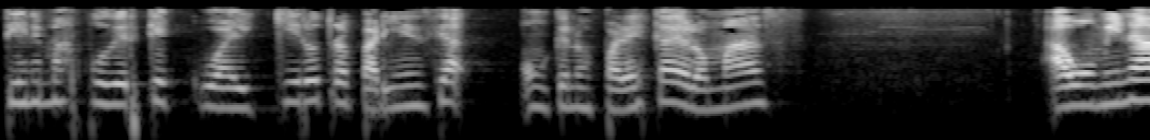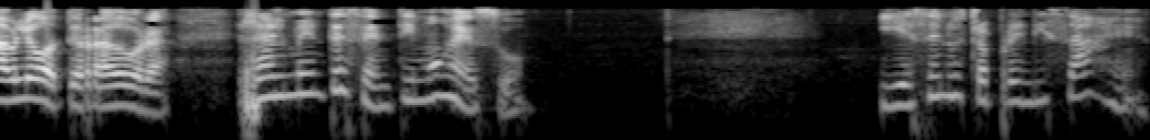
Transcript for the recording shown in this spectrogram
tiene más poder que cualquier otra apariencia, aunque nos parezca de lo más abominable o aterradora. Realmente sentimos eso. Y ese es nuestro aprendizaje.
